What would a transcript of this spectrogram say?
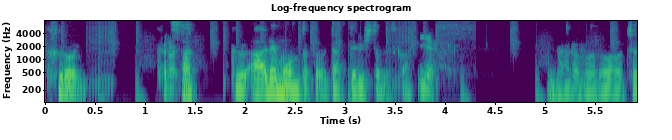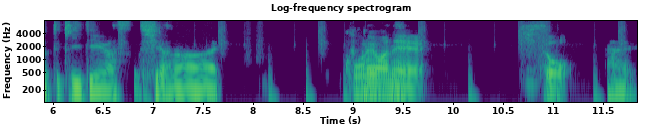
黒い。黒い。サック・ア・レモンとか歌ってる人ですか？イエス。なるほど。ちょっと聞いてみます。知らない。これはね、来そはい。う。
